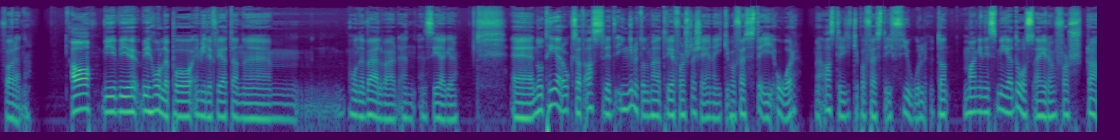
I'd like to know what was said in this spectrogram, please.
för henne. Ja, vi, vi, vi håller på Emilie Fleten. Eh, hon är väl värd en, en seger. Eh, notera också att Astrid, ingen av de här tre första tjejerna gick ju på fäste i år. Men Astrid gick ju på fäste i fjol. Utan Magni Smedås är ju den första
